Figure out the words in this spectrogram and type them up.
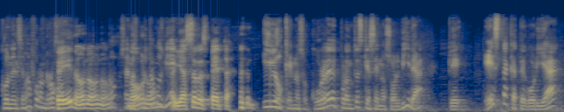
con el semáforo en rojo? Sí, no, no, no. O sea, nos portamos bien. Ya se respeta. Y lo que nos ocurre de pronto es que se nos olvida que esta categoría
